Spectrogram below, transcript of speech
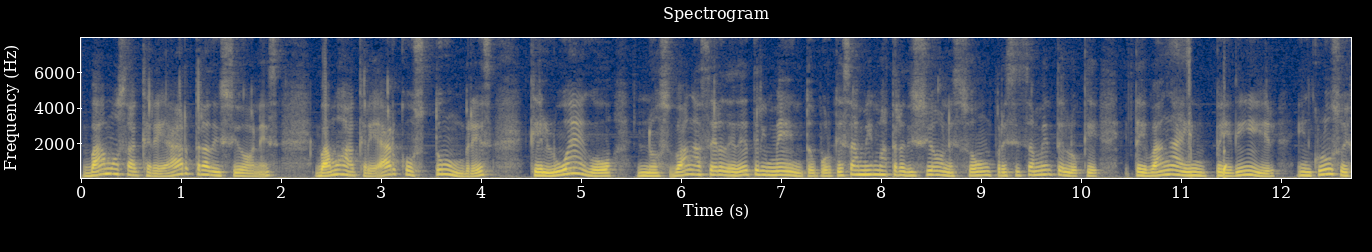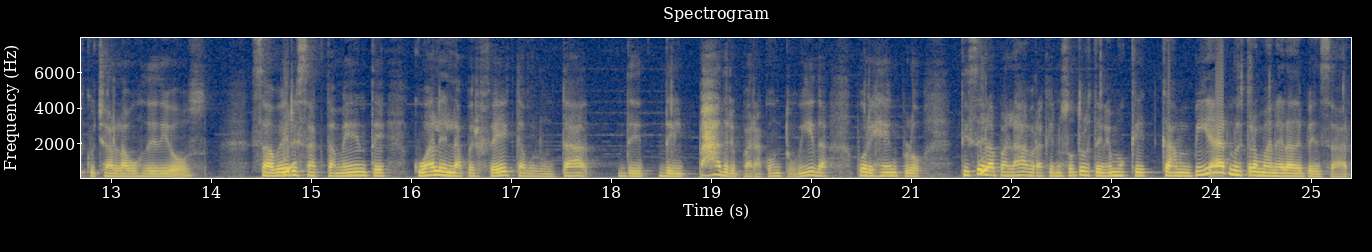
Vamos a crear tradiciones, vamos a crear costumbres que luego nos van a hacer de detrimento porque esas mismas tradiciones son precisamente lo que te van a impedir incluso escuchar la voz de Dios saber exactamente cuál es la perfecta voluntad del Padre para con tu vida. Por ejemplo, dice la palabra que nosotros tenemos que cambiar nuestra manera de pensar,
